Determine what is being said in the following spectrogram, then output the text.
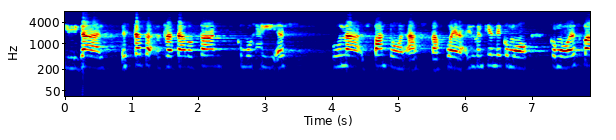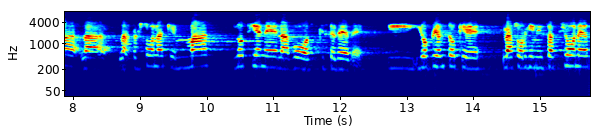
ilegal, está tratado tan como si es una espanto hasta afuera. Él me entiende como, como es la, la, persona que más no tiene la voz que se debe. Y yo pienso que las organizaciones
